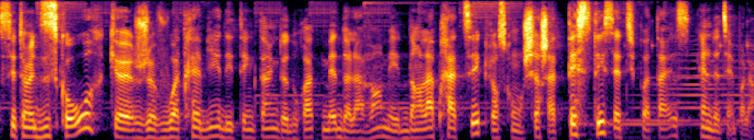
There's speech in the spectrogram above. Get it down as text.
c'est un discours que je vois très bien des think tanks de droite mettre de l'avant, mais dans la pratique, lorsqu'on cherche à tester cette hypothèse, elle ne tient pas là.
